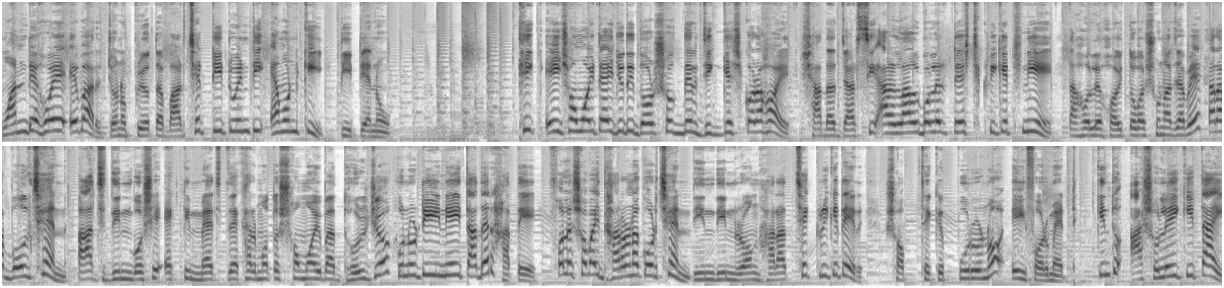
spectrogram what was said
ওয়ানডে হয়ে এবার জনপ্রিয়তা বাড়ছে টি টোয়েন্টি, এমনকি টি টেনও। ঠিক এই সময়টাই যদি দর্শকদের জিজ্ঞেস করা হয় সাদা জার্সি আর লাল বলের টেস্ট ক্রিকেট নিয়ে তাহলে হয়তোবা শোনা যাবে তারা বলছেন পাঁচ দিন বসে একটি ম্যাচ দেখার মতো সময় বা ধৈর্য কোনোটিই নেই তাদের হাতে। ফলে সবাই ধারণা করছেন দিন দিন রং হারাচ্ছে ক্রিকেটের সব থেকে পুরনো এই ফরম্যাট কিন্তু আসলেই কি তাই?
